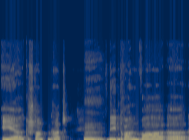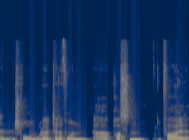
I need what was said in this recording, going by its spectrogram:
er gestanden hat. Mhm. Nebendran war äh, ein, ein Strom- oder Telefonposten. Äh, Pfahl,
